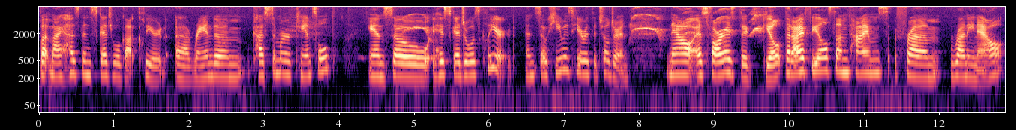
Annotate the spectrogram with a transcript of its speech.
but my husband's schedule got cleared. A random customer canceled, and so his schedule was cleared, and so he was here with the children. Now, as far as the guilt that I feel sometimes from running out,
